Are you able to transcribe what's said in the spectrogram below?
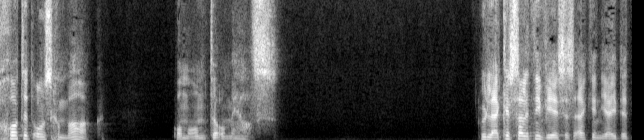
God het ons gemaak om hom te omhels. Hoe lekker sal dit nie wees as ek en jy dit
